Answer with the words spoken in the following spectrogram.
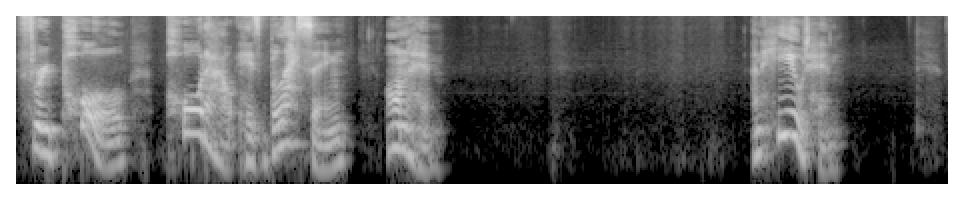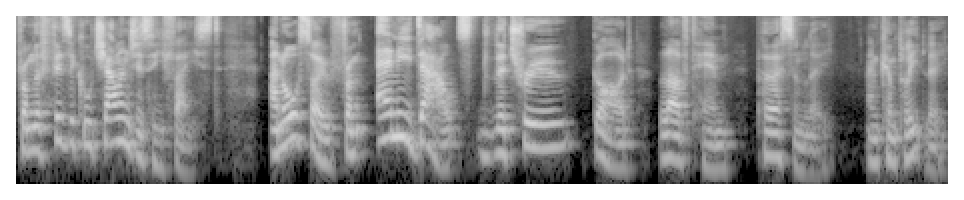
through Paul, poured out his blessing on him and healed him from the physical challenges he faced and also from any doubts that the true God loved him personally and completely.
